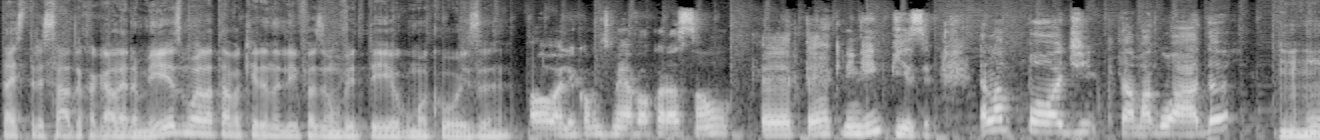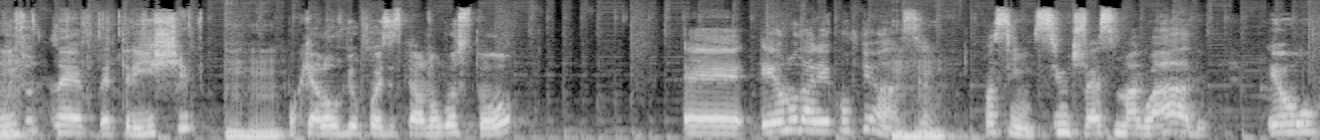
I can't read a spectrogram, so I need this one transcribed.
tá estressada com a galera mesmo ou ela tava querendo ali fazer um VT, alguma coisa? Olha, como diz minha avó, coração é terra que ninguém pisa. Ela pode estar magoada Uhum. Muito, né? É triste, Uhum. porque ela ouviu coisas que ela não gostou. É, eu não daria confiança. Uhum. Tipo assim, se me tivesse magoado, eu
